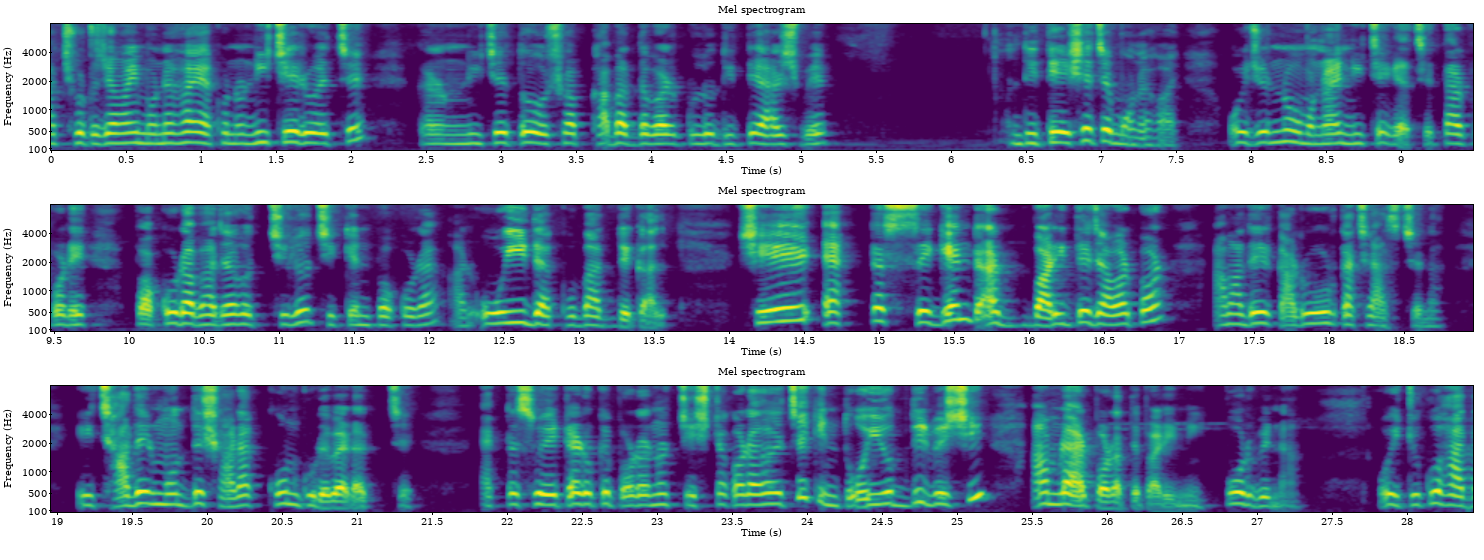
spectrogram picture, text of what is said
আর ছোট জামাই মনে হয় এখনও নিচে রয়েছে, কারণ নিচে তো সব খাবার দাবারগুলো দিতে আসবে, দিতে এসেছে মনে হয়। ওই জন্য মনে হয় নিচে গেছে। তারপরে পকোড়া ভাজা হচ্ছিল, চিকেন পকোড়া, আর ওই দেখো বার্থডে গাল। সে একটা সেকেন্ড আর বাড়িতে যাওয়ার পর আমাদের কারোর কাছে আসছে না। এই ছাদের মধ্যে সারাক্ষণ ঘুরে বেড়াচ্ছে। একটা সোয়েটার ওকে পরানোর চেষ্টা করা হয়েছে, কিন্তু ওই অবধির বেশি আমরা আর পরাতে পারিনি। পরবে না। ওইটুকু হাত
